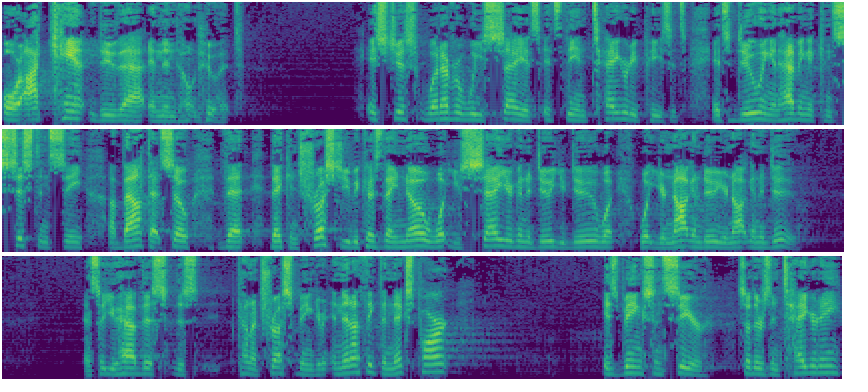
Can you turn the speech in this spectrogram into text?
or I can't do that and then don't do it. It's just whatever we say, it's, it's the integrity piece. It's, it's doing and having a consistency about that so that they can trust you because they know what you say you're going to do, you do. What, what you're not going to do, you're not going to do. And so you have this, this kind of trust being given. And then I think the next part is being sincere. So there's integrity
